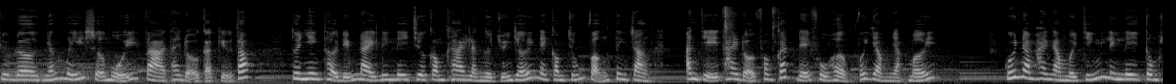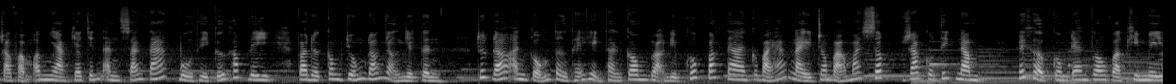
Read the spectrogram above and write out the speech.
filler, nhấn mí, sửa mũi và thay đổi cả kiểu tóc. Tuy nhiên, thời điểm này, Linh Ly chưa công khai là người chuyển giới nên công chúng vẫn tin rằng anh chỉ thay đổi phong cách để phù hợp với dòng nhạc mới. Cuối năm 2019, Linh Ly tung sản phẩm âm nhạc do chính anh sáng tác Buồn thì cứ khóc đi và được công chúng đón nhận nhiệt tình. Trước đó, anh cũng từng thể hiện thành công đoạn điệp khúc bắt tai của bài hát này trong bản mashup Racotic 5, kết hợp cùng Dan Vâu và Kimmy.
